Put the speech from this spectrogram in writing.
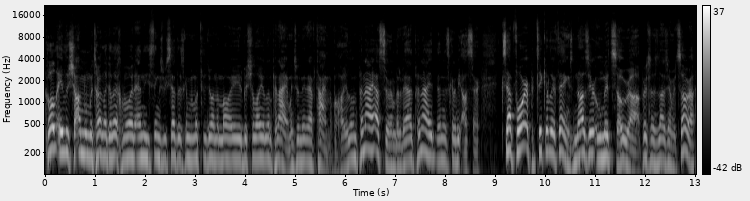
Kol elu sha'amu mutar lagalech moed, and these things we said there's going to be much to do on the moed, b'shaloyel panai, which when they didn't have time. If a and asurim, but if they had panai, then it's going to be asur. Except for particular things, nazir umitzora. A person is nazir mitzora,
